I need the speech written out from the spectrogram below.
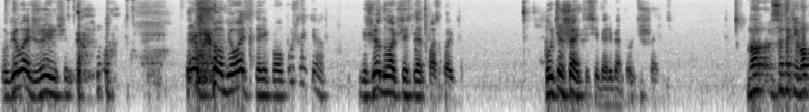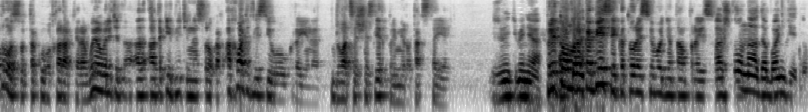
убивать женщин, убивать стариков. Пусть летят. Еще 26 лет постойте. Утешайте себя, ребята, утешайте. Но все-таки вопрос вот такого характера. Вы говорите о, о таких длительных сроках. А хватит ли силы Украины 26 лет, к примеру, так стоять? Извините меня. При а том что, мракобесии, которое сегодня там происходит. а что надо бандиту?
